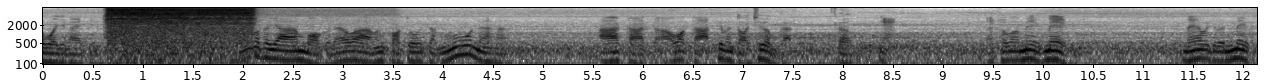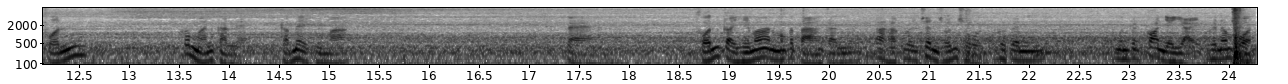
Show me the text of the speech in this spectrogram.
ตัวยังไงทีผมก็พยายามบอกอยู่แล้วว่า มันก่อตัวจากนู้นนะฮะอากาศกับอวกาศที่มันต่อเชื่อมกัน ครับเนี่ยไอ้คำว่าเมฆเมฆแม้ว่าจะเป็นเมฆฝน ก็เหมือนกันแหละ กับเมฆหิมะ แต่ฝนกับหิมะมันก็ต่างกัน ถ้าหากเป็นเช่นฝนโฉดก็เป็นมันเป็นก้อนใหญ่ๆคือน้ำฝน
